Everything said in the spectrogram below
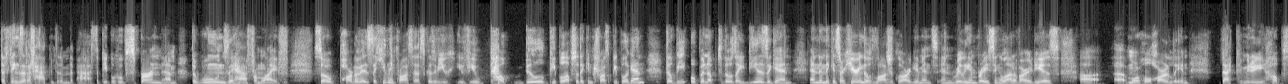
the things that have happened to them in the past the people who've spurned them the wounds they have from life. So part of it is the healing process because if you if you help build people up so they can trust people again they'll be open up to those ideas again and then they can start hearing those logical arguments and really embracing a lot of our ideas uh, uh, more wholeheartedly. And that community helps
